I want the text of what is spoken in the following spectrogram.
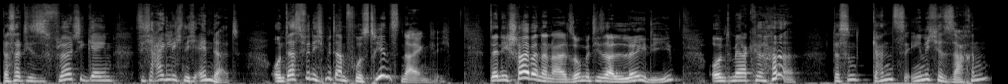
dass halt dieses Flirty-Game sich eigentlich nicht ändert. Und das finde ich mit am frustrierendsten eigentlich. Denn ich schreibe dann also mit dieser Lady und merke, ha, das sind ganz ähnliche Sachen,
